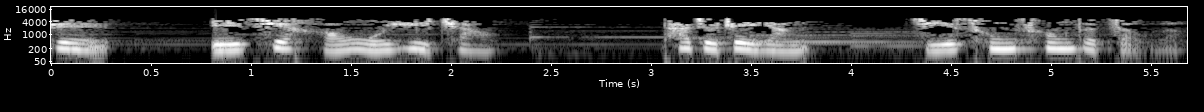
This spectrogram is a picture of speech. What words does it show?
是，一切毫无预兆，他就这样急匆匆的走了。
